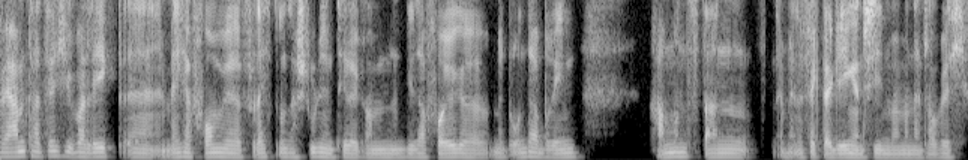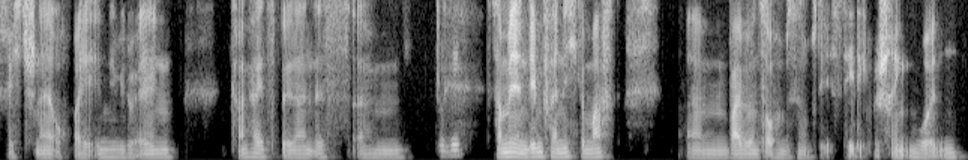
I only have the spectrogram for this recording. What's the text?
wir haben tatsächlich überlegt, äh, in welcher Form wir vielleicht unser Studientelegramm in dieser Folge mit unterbringen. Haben uns dann im Endeffekt dagegen entschieden, weil man dann, glaube ich, recht schnell auch bei individuellen Krankheitsbildern ist. Ähm, mhm. Das haben wir in dem Fall nicht gemacht, ähm, weil wir uns auch ein bisschen auf die Ästhetik beschränken wollten.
